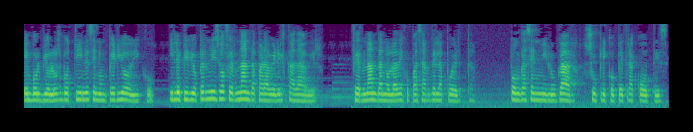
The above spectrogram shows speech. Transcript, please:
envolvió los botines en un periódico y le pidió permiso a Fernanda para ver el cadáver. Fernanda no la dejó pasar de la puerta. Póngase en mi lugar, suplicó Petra Cotes.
